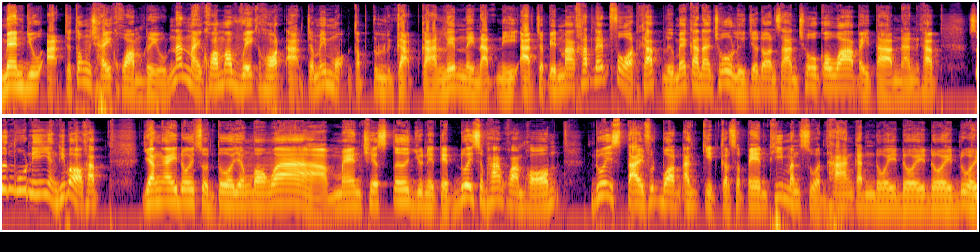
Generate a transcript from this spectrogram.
แมนยูอาจจะต้องใช้ความเร็ว นั่นหมายความว่าเวกฮอตอาจจะไม่เหมาะกับกับการเล่นในนัดนี้ อาจจะเป็นมาคัตเลดฟอร์ดครับ หรือแมกานาโชหรือเจดอนซานโชก็ว่าไปตามนั้นครับ ซึ่งคู่นี้อย่างที่บอกครับ ยังไงโดยส่วนตัวยังมองว่าแมนเชสเตอร์ยูไนเต็ดด้วยสภาพความพร้อม ด้วยสไตล์ฟุตบอลอังกฤษกับสเปนที่มันสวนทางกันโดยโดยโดยโดย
